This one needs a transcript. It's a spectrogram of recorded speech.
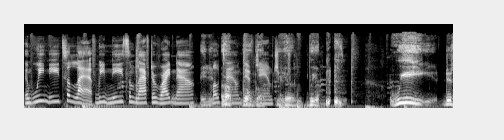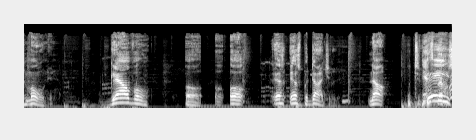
and we need to laugh. We need some laughter right now. Motown, Def Jam, Church. we, we this morning gavel uh uh, uh es- exponentially. Now today's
